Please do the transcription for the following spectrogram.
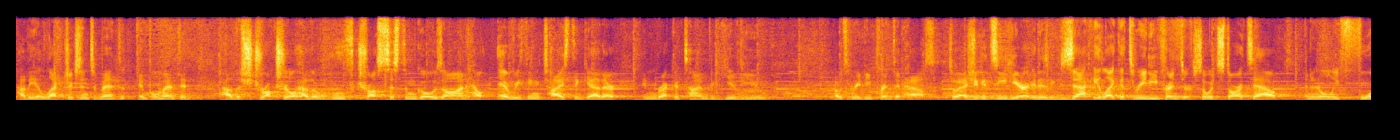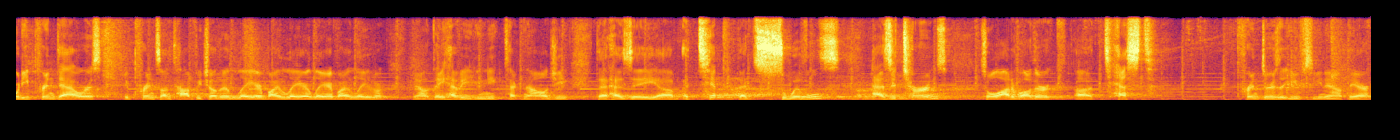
how the electric's implemented, how the structural, how the roof truss system goes on, how everything ties together in record time to give you a 3D printed house. So as you can see here, it is exactly like a 3D printer. So it starts out and in only 40 print hours, it prints on top of each other, layer by layer, layer by layer. Now they have a unique technology that has a, uh, a tip that swivels as it turns. So a lot of other uh, test printers that you've seen out there,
